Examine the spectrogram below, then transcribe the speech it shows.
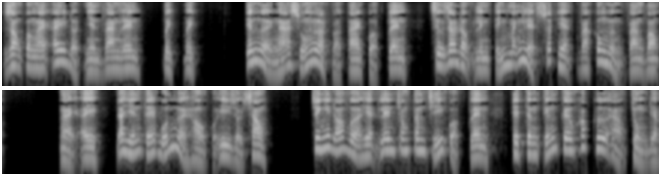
Giọng của ngài ấy đột nhiên vang lên, bịch bịch. Tiếng người ngã xuống lọt vào tai của Glenn, sự dao động linh tính mãnh liệt xuất hiện và không ngừng vang vọng. Ngài ấy đã hiến tế bốn người hầu của y rồi sau. Suy nghĩ đó vừa hiện lên trong tâm trí của Glenn thì từng tiếng kêu khóc hư ảo trùng điệp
